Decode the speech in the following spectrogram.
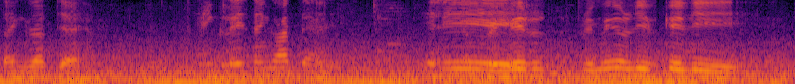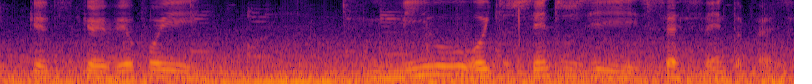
da Inglaterra. É inglês da Inglaterra. Ele. O primeiro, o primeiro livro que ele, que ele escreveu foi 1860, parece.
